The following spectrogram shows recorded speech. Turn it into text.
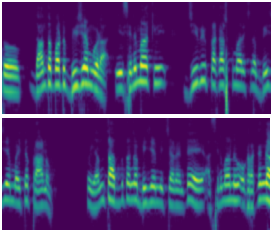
సో దాంతోపాటు బీజిఎం కూడా. ఈ సినిమాకి జీవి ప్రకాష్ కుమార్ ఇచ్చిన బీజిఎం అయితే ప్రాణం. సో ఎంత అద్భుతంగా బీజిఎం ఇచ్చాడంటే ఆ సినిమాను ఒక రకంగా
